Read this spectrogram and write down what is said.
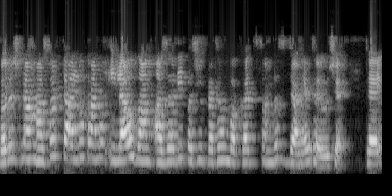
ભરૂચના હાંસોદ તાલુકાનું ઇલાવ ગામ આઝાદી પછી પ્રથમ વખત સમરસ જાહેર થયું છે. ત્યારે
